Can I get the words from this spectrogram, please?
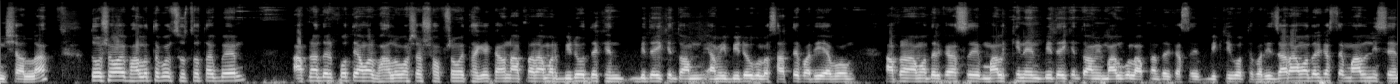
ইনশাল্লাহ। তো সবাই ভালো থাকবেন, সুস্থ থাকবেন। আপনাদের প্রতি আমার ভালোবাসা সবসময় থাকে, কারণ আপনারা আমার ভিডিও দেখেন, বিদায় কিন্তু আমি আমি ভিডিওগুলো ছাড়তে পারি এবং আপনারা আমাদের কাছে মাল কিনেন, বিদায় কিন্তু আমি মালগুলো আপনাদের কাছে বিক্রি করতে পারি। যারা আমাদের কাছে মাল নিছেন,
